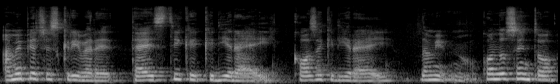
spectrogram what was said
a me piace scrivere testi che, che direi, cose che direi. Dammi, quando sento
